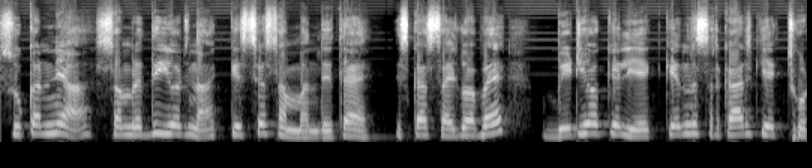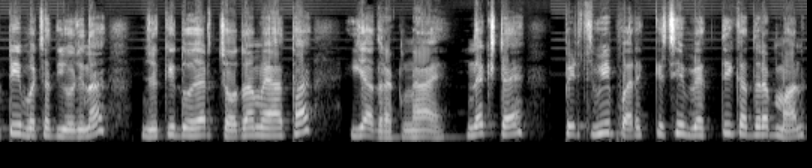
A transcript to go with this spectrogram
सुकन्या समृद्धि योजना किससे संबंधित है? इसका सही जवाब है बेटियों के लिए केंद्र सरकार की एक छोटी बचत योजना जो कि 2014 में आया था, याद रखना है। नेक्स्ट है, पृथ्वी पर किसी व्यक्ति का द्रव्यमान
